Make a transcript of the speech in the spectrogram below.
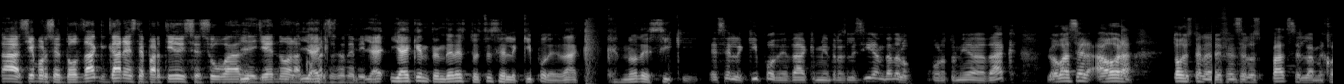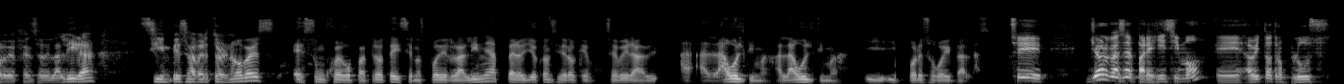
Ah, 100%. Dak gana este partido y se suba Y- de lleno a la y hay- conversación de MVP. hay, y hay que entender esto, este es el equipo de Dak, no de Siki, es el equipo de Dak. Mientras le sigan dando la oportunidad a Dak, lo va a hacer ahora. Todo está en la defensa de los Pats, es la mejor defensa de la liga. Si empieza a haber turnovers, es un juego patriota y se nos puede ir la línea, pero yo considero que se va a ir a, a la última, a la última, y, y por eso voy Dallas. Sí, yo creo que va a ser parejísimo. Eh, ahorita otro plus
